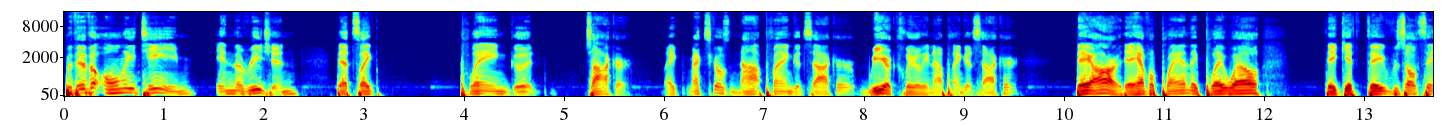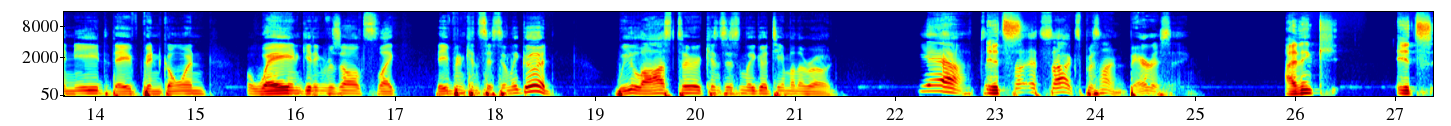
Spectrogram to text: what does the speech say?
but they're the only team in the region that's like playing good soccer. Like Mexico's not playing good soccer. We are clearly not playing good soccer. They are. They have a plan. They play well. They get the results they need. They've been going away and getting results. Like they've been consistently good. We lost to a consistently good team on the road. Yeah, it's it sucks, but it's not embarrassing. I think it's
